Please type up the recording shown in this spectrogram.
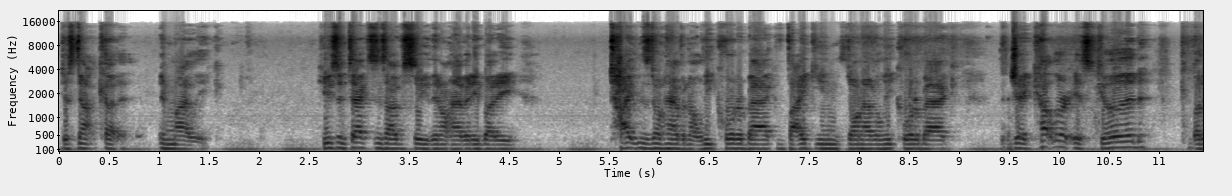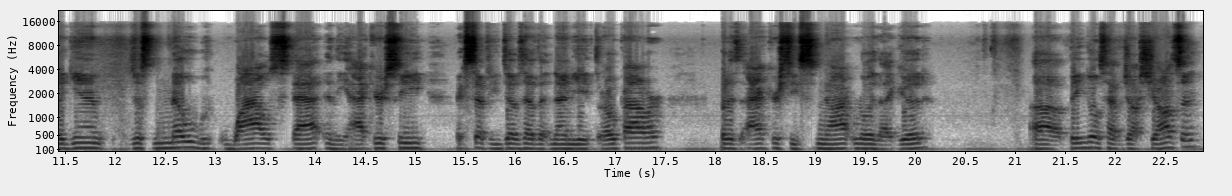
does not cut it in my league. Houston Texans obviously they don't have anybody. Titans don't have an elite quarterback. Vikings don't have an elite quarterback. The Jay Cutler is good, but again, just no wow stat in the accuracy, except he does have that 98 throw power, but his accuracy is not really that good. Uh, Bengals have Josh Johnson,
